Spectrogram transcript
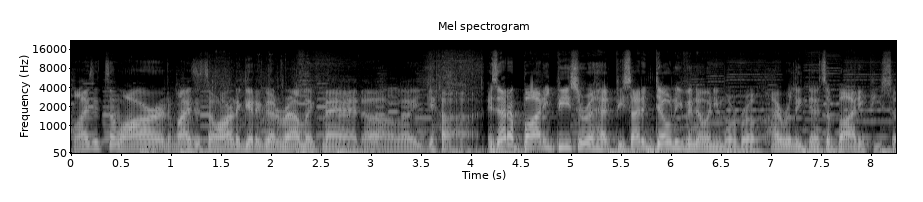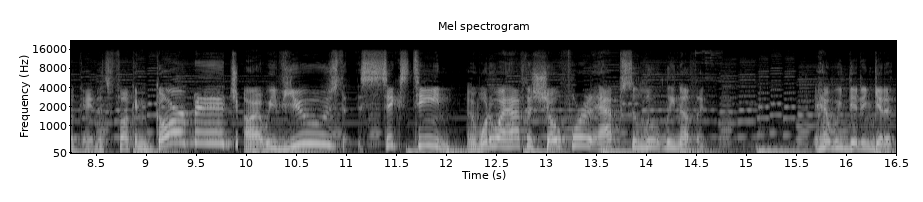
Why is it so hard? Why is it so hard to get a good relic, man? Oh my god. Is that a body piece or a head piece? I don't even know anymore, bro. I really don't. It's a body piece. Okay, and it's fucking garbage. All right, we've used 16. And what do I have to show for it? Absolutely nothing. And we didn't get it.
